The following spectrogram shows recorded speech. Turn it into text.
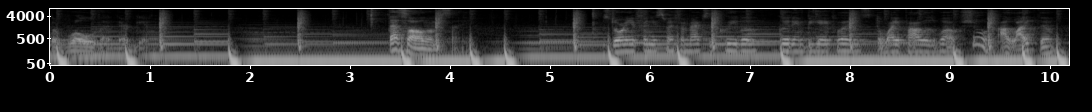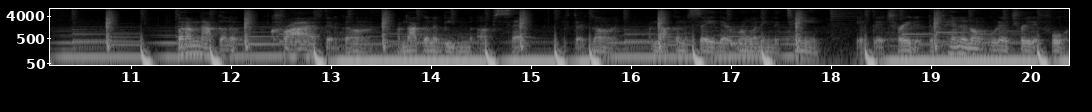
the role that they're given. That's all I'm saying. Is Dorian Finney Smith and Maxi Kleber good NBA players? Dwight Powell as well? Sure, I like them. But I'm not going to cry if they're gone. I'm not going to be upset if they're gone. I'm not going to say they're ruining the team if they're traded, depending on who they're traded for.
